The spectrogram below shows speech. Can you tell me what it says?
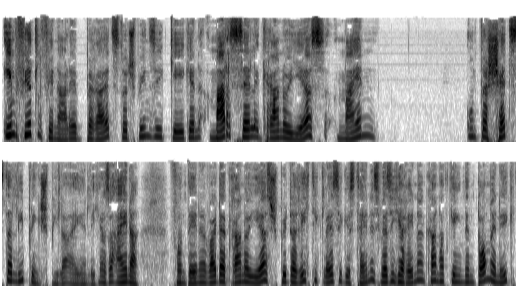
im Viertelfinale bereits. Dort spielen sie gegen Marcel Granollers, mein unterschätzter Lieblingsspieler eigentlich, also einer von denen, weil der Granollers spielt ein richtig lässiges Tennis. Wer sich erinnern kann, hat gegen den Dominik,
